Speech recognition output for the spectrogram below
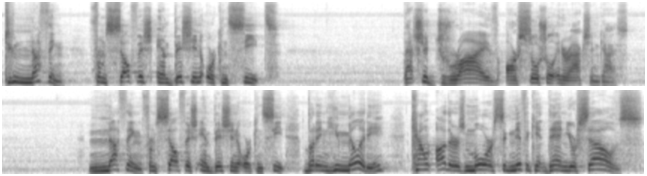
do nothing from selfish ambition or conceit. That should drive our social interaction, guys nothing from selfish ambition or conceit, but in humility, count others more significant than yourselves.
